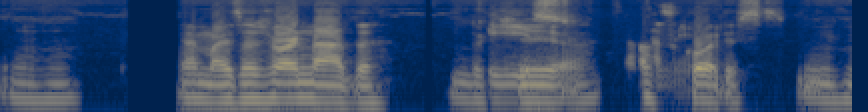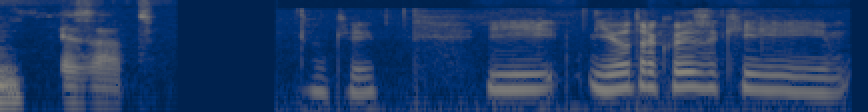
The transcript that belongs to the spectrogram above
Uhum. É mais a jornada do que Isso, a- as cores. Uhum. Exato. Ok. E, e outra coisa que,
